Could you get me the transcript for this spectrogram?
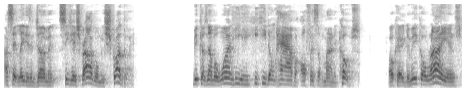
I said, ladies and gentlemen, CJ Stroud gonna be struggling because number one, he he he don't have an offensive minded coach. Okay, DeMeco Ryans,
